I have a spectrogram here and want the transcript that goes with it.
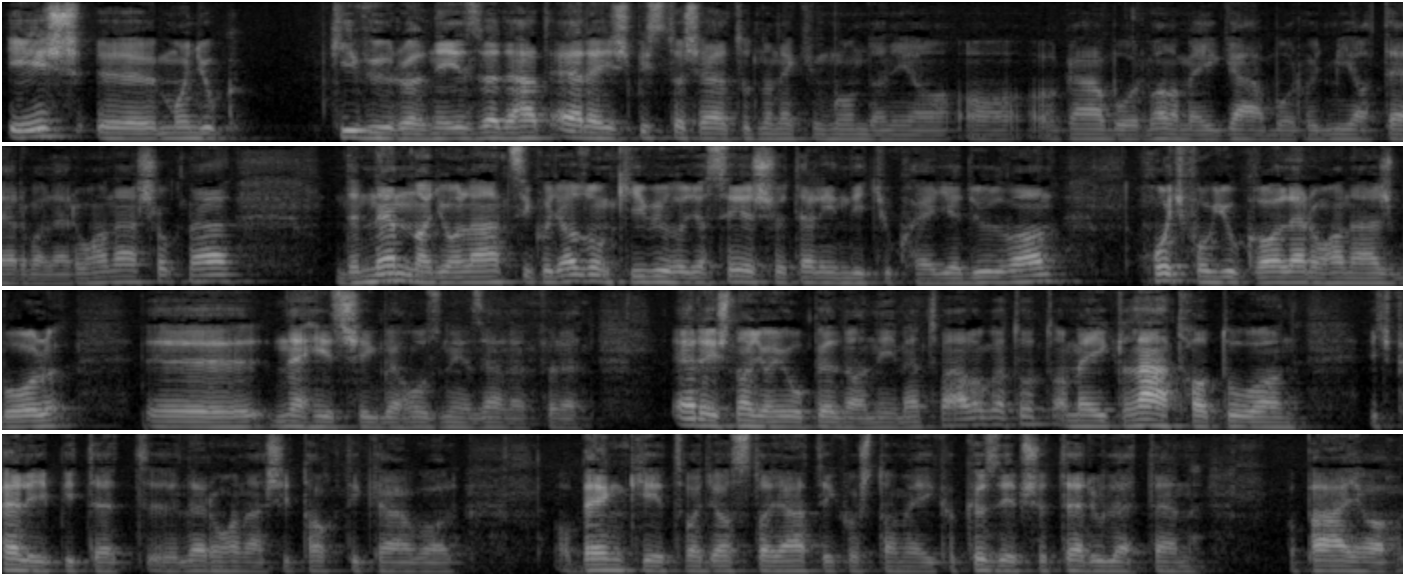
és mondjuk kívülről nézve, de hát erre is biztos el tudna nekünk mondani a, a, a Gábor, valamelyik Gábor, hogy mi a terv a lerohanásoknál, de nem nagyon látszik, hogy azon kívül, hogy a szélsőt elindítjuk, ha egyedül van, hogy fogjuk a lerohanásból ö, nehézségbe hozni az ellenfelet. Erre is nagyon jó példa a német válogatott, amelyik láthatóan egy felépített lerohanási taktikával a benkét, vagy azt a játékost, amelyik a középső területen a pálya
